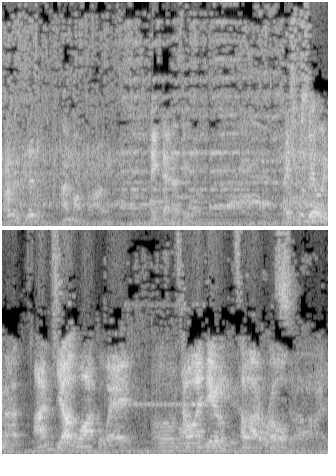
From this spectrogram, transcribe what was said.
I'm in the middle. I'm on bottom. Take that as you will. Thanks for stealing that. I'm just gonna walk away. Um, That's how I do. That's how I roll. Side.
